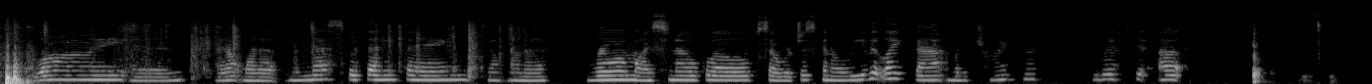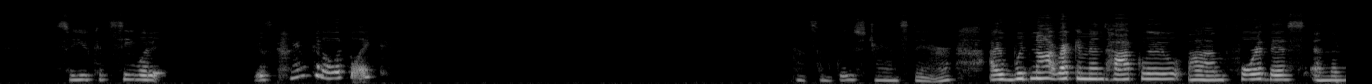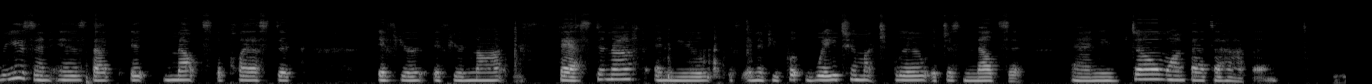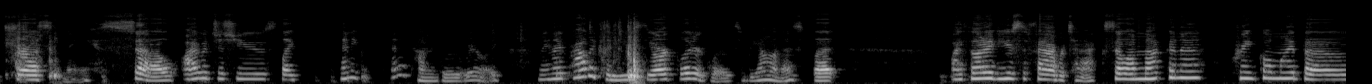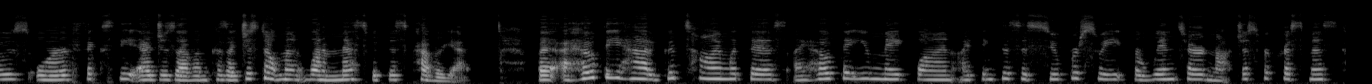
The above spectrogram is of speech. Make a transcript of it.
dry and I don't want to mess with anything. Don't want to ruin my snow globe. So we're just going to leave it like that. I'm going to try to lift it up so you could see what it is kind of going to look like. Got some glue strands there. I would not recommend hot glue um, for this, and the reason is that it melts the plastic if you're if you're not fast enough, and you if, and if you put way too much glue, it just melts it, and you don't want that to happen. Trust me. So I would just use like any any kind of glue, really. I mean, I probably could use the art glitter glue, to be honest, but I thought I'd use the Fabri-Tac. So I'm not going to crinkle my bows or fix the edges of them because I just don't want to mess with this cover yet. But I hope that you had a good time with this. I hope that you make one. I think this is super sweet for winter, not just for Christmas.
